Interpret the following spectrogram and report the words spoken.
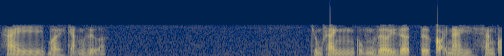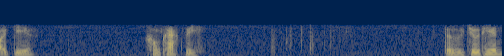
hay bởi chặng giữa chúng sanh cũng rơi rớt từ cõi này sang cõi kia. Không khác gì. Từ chư thiên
